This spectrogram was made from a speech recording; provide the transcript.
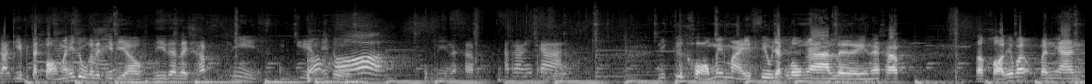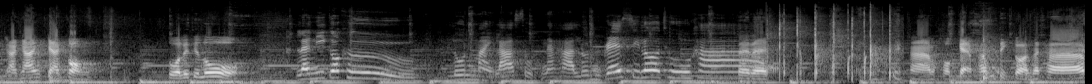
จะหยิบจากกล่องมาให้ดูกันเลยทีเดียว นี่ได้เลยครับ นี่ผมเอียงให้ดู อ๋อนี่นะครับ อลังการ นี่คือของใหม่ๆซิลจากโรงงานเลยนะครับ เราขอเรียกว่าเป็นงานงานแกะกล่องตัวเลติโลและนี่ก็คือรุ่นใหม่ล่าสุดนะคะ รุ่น Red Zero 2 ค่ะ ได้เลยอ่าขอแกะพลาสติกก่อนนะครับ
